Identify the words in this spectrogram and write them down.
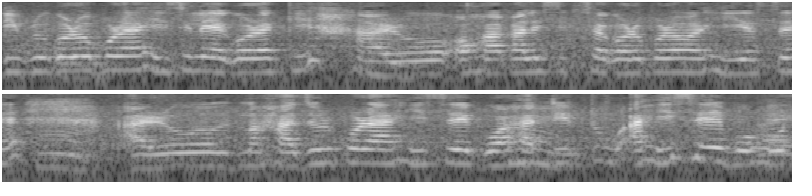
ডিব্ৰুগড়ৰ পৰা আহিছিলে এগৰাকী আৰু অহাকালি শিৱসাগৰৰ পৰাও আহি আছে। আৰু হাজোৰ পৰা আহিছে গুৱাহাটীতো আহিছে বহুত।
